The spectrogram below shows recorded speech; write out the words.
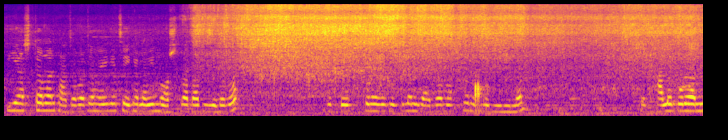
পেঁয়াজটা আমার ভাজা ভাজা হয়ে গেছে, এখানে আমি মশলাটা দিয়ে দেবো। যে পেস্ট করে রেখেছিলাম যা যা মশলা ওগুলো দিয়ে দিলাম। ভালো করে আমি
